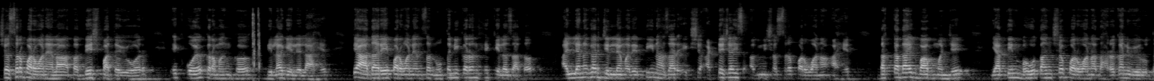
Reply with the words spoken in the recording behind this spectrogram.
शस्त्र परवान्याला आता देश पातळीवर एक ओळख क्रमांक दिला गेलेला आहे. त्या आधारे परवान्यांचं नूतनीकरण हे केलं जातं. अहिल्यानगर जिल्ह्यामध्ये तीन हजार एकशे अठ्ठेचाळीस अग्निशस्त्र परवाना आहेत. धक्कादायक बाब म्हणजे यातील बहुतांश परवाना धारकांविरुद्ध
